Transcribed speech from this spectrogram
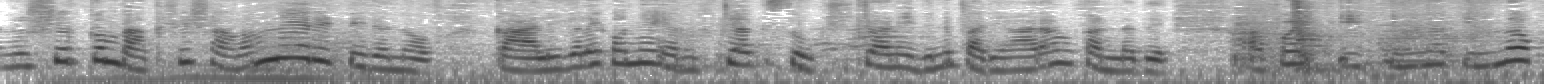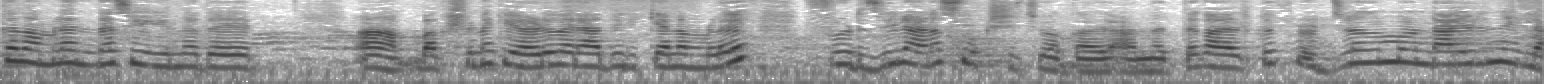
മനുഷ്യർക്കും ശവം നേരിട്ടിരുന്നു. കാലികളെ കൊന്ന് ഇറച്ചിയാക്കി സൂക്ഷിച്ചാണ് ഇതിന് പരിഹാരം കണ്ടത്. അപ്പൊ ഇന്ന് ഇന്നൊക്കെ നമ്മൾ എന്താ ചെയ്യുന്നത്? ആ ഭക്ഷണ കേട് വരാതിരിക്കാൻ നമ്മൾ ഫ്രിഡ്ജിലാണ് സൂക്ഷിച്ചു വെക്കാറ് അന്നത്തെ കാലത്ത് ഫ്രിഡ്ജൊന്നും ഉണ്ടായിരുന്നില്ല.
